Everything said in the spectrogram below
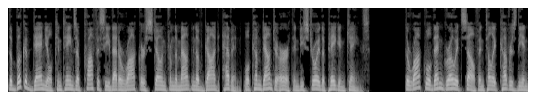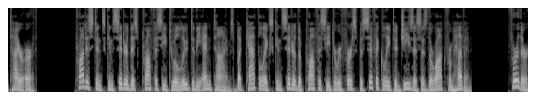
The Book of Daniel contains a prophecy that a rock or stone from the mountain of God heaven will come down to earth and destroy the pagan kings. The rock will then grow itself until it covers the entire earth. Protestants consider this prophecy to allude to the end times but Catholics consider the prophecy to refer specifically to Jesus as the rock from heaven. Further,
